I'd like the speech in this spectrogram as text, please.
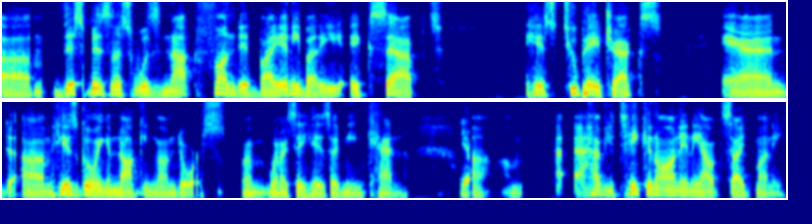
um, this business was not funded by anybody except his two paychecks and um, his going and knocking on doors um, when i say his i mean ken yep. Um, Uh, have you taken on any outside money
